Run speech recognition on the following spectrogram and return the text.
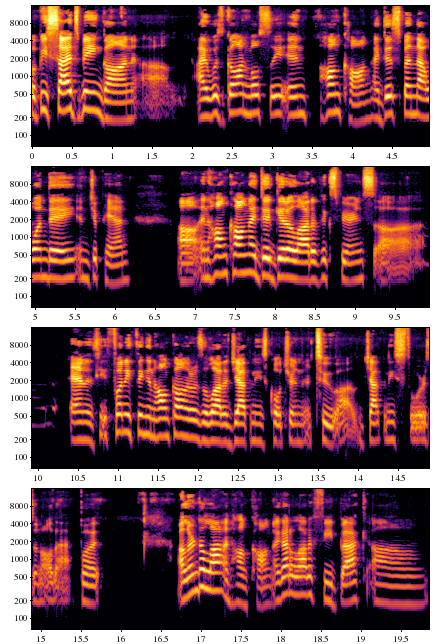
but besides being gone, um, I was gone mostly in Hong Kong. I did spend that one day in Japan. Uh, in Hong Kong, I did get a lot of experience. Uh, and the funny thing in Hong Kong, there was a lot of Japanese culture in there too, uh, Japanese stores and all that. But I learned a lot in Hong Kong. I got a lot of feedback um,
